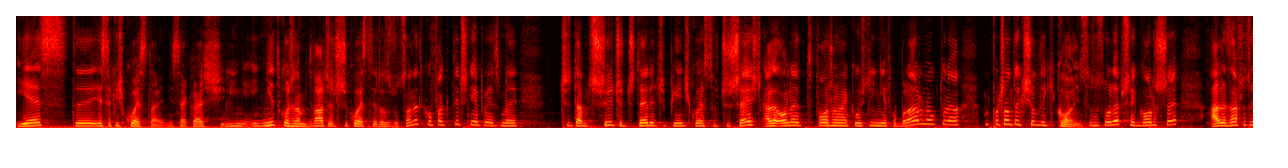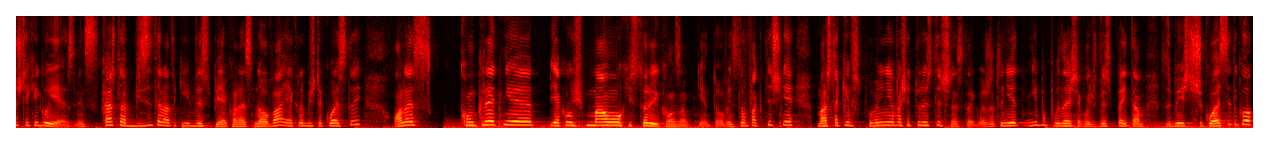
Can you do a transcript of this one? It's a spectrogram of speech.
jest, y, jest jakiś questline, jest jakaś linia, nie tylko, że tam dwa czy trzy questy rozrzucone, tylko faktycznie powiedzmy, czy tam trzy, czy cztery, czy pięć questów, czy sześć, ale one tworzą jakąś linię fabularną, która ma początek, środek i koniec. To są lepsze, gorsze, ale zawsze coś takiego jest, więc każda wizyta na takiej wyspie, jak ona jest nowa, jak robisz te questy, ona jest konkretnie jakąś małą historyjką zamkniętą, więc to faktycznie masz takie wspomnienia właśnie turystyczne z tego, że ty nie, nie popłynąłeś na jakąś wyspę i tam zrobiłeś trzy questy, tylko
